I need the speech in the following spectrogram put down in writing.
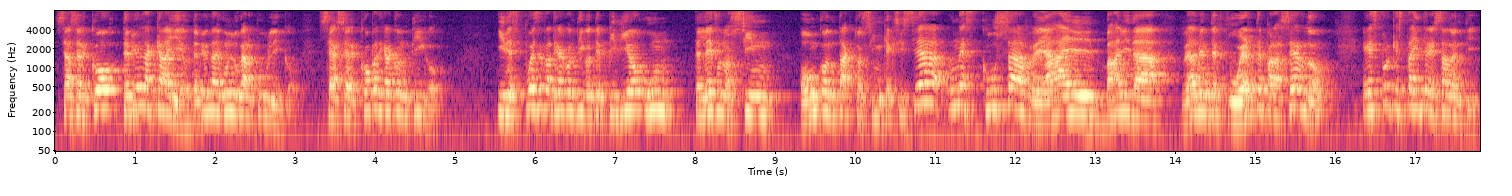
se acercó, te vio en la calle o te vio en algún lugar público, se acercó a platicar contigo, y después de platicar contigo te pidió un teléfono sin o un contacto sin que existiera una excusa real, válida, realmente fuerte para hacerlo, es porque está interesado en ti.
